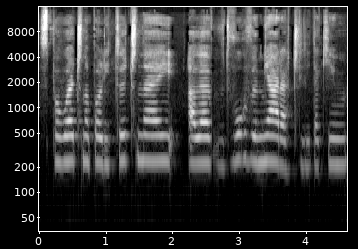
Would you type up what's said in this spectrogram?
społeczno-politycznej, ale w dwóch wymiarach, czyli takim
